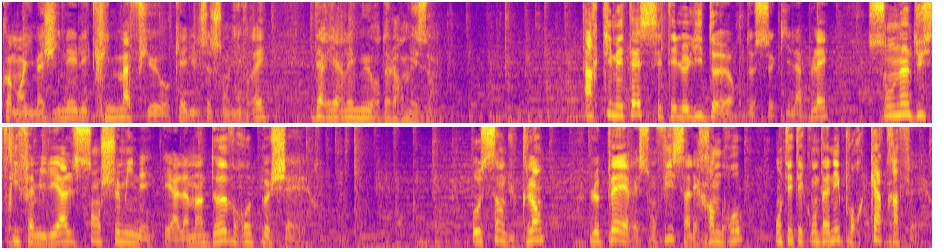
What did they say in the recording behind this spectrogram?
Comment imaginer les crimes mafieux auxquels ils se sont livrés derrière les murs de leur maison Archimedes était le leader de ce qu'il appelait son industrie familiale sans cheminée et à la main-d'œuvre peu chère. Au sein du clan, le père et son fils Alejandro ont été condamnés pour quatre affaires.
